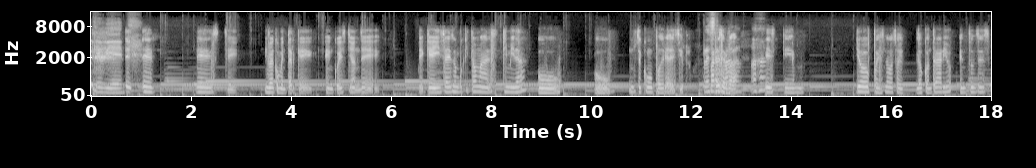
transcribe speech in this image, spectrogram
Qué bien. Eh, eh, este, iba a comentar que en cuestión de, de que Isa es un poquito más tímida o, o no sé cómo podría decirlo, más reservada. Este, yo pues no soy lo contrario, entonces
